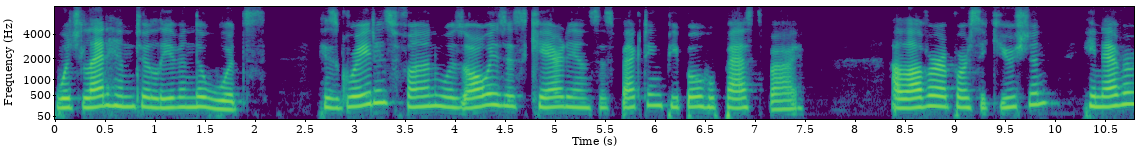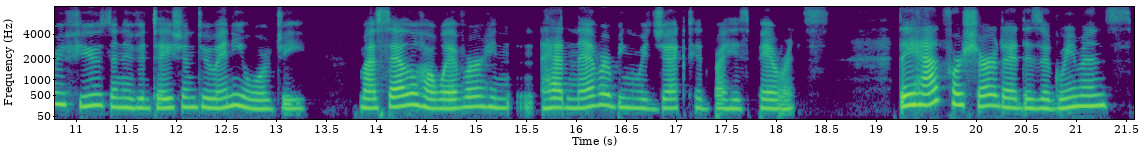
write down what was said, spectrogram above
which led him to live in the woods. His greatest fun was always scared and unsuspecting people who passed by. A lover of persecution, he never refused an invitation to any orgy. Marcelo, however, he had never been rejected by his parents. They had for sure their disagreements,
